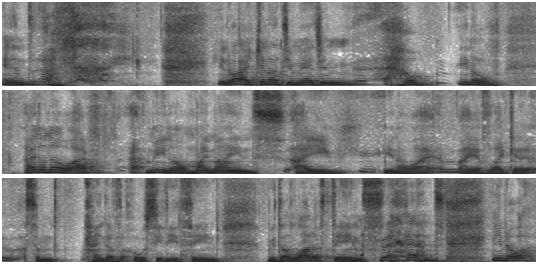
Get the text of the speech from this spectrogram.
and you know, I cannot imagine how you know. I don't know. I've, um, you know, my mind. I, you know, I, I have like a some kind of OCD thing with a lot of things. and, you know,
